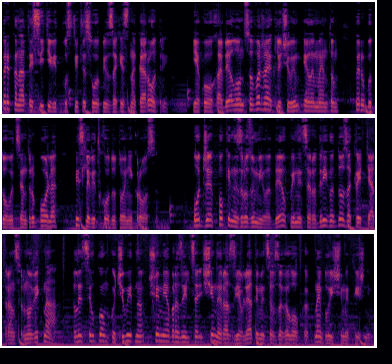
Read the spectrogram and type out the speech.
переконати Сіті відпустити свого півзахисника Родрі, якого Хабі Алонсо вважає ключовим елементом перебудови центру поля після відходу Тоні Кроса. Отже, поки не зрозуміло, де опиниться Родріго до закриття трансферного вікна, але цілком очевидно, що ім'я бразильця ще не раз з'являтиметься в заголовках найближчими тижнями.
